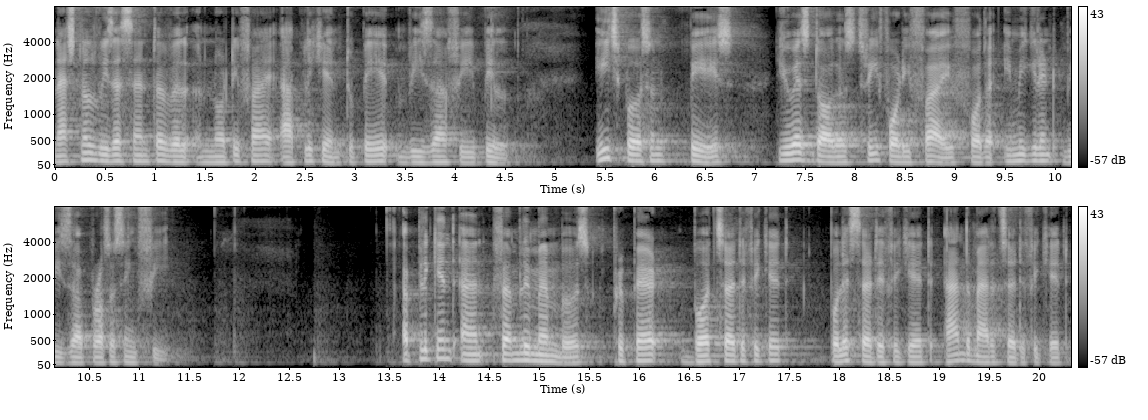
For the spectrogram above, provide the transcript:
National Visa Center will notify applicant to pay visa fee bill. Each person pays US dollars 345 for the immigrant visa processing fee. Applicant and family members prepare birth certificate, police certificate and the marriage certificate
